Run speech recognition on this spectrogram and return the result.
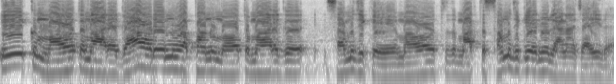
ਇਹ ਇੱਕ ਮੌਤ ਮਾਰਗ ਹੈ ਔਰ ਇਹਨੂੰ ਆਪਾਂ ਨੂੰ ਮੌਤ ਮਾਰਗ ਸਮਝ ਕੇ ਮੌਤ ਮਤ ਸਮਝ ਕੇ ਇਹਨੂੰ ਲੈਣਾ ਚਾਹੀਦਾ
